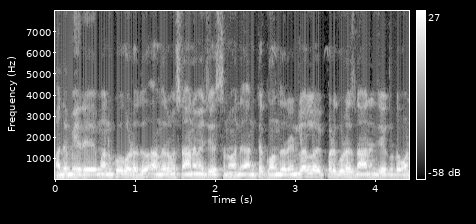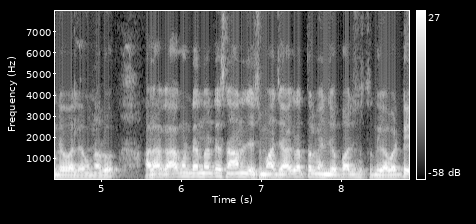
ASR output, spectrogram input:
అంటే మీరు ఏమనుకోకూడదు అందరం స్నానమే చేస్తున్నాం. అని అంటే కొందరు ఇండ్లలో ఇప్పటికి కూడా స్నానం చేయకుండా ఉండేవాళ్ళే ఉన్నారు. అలా కాకుండా ఏంటంటే స్నానం చేసి మా జాగ్రత్తలు మేము చెప్పాల్సి వస్తుంది కాబట్టి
